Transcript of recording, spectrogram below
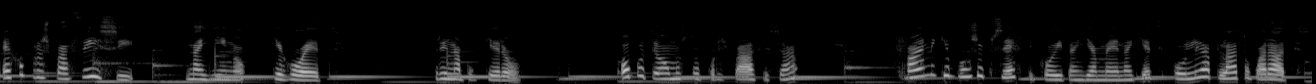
Έχω προσπαθήσει να γίνω κι εγώ έτσι, πριν από καιρό. Όποτε όμως το προσπάθησα, φάνηκε πόσο ψεύτικο ήταν για μένα και έτσι πολύ απλά το παράτησα.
